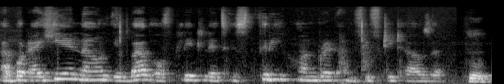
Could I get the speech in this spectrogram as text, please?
Uh, but I hear now a bag of platelets is 350,000. Hmm.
